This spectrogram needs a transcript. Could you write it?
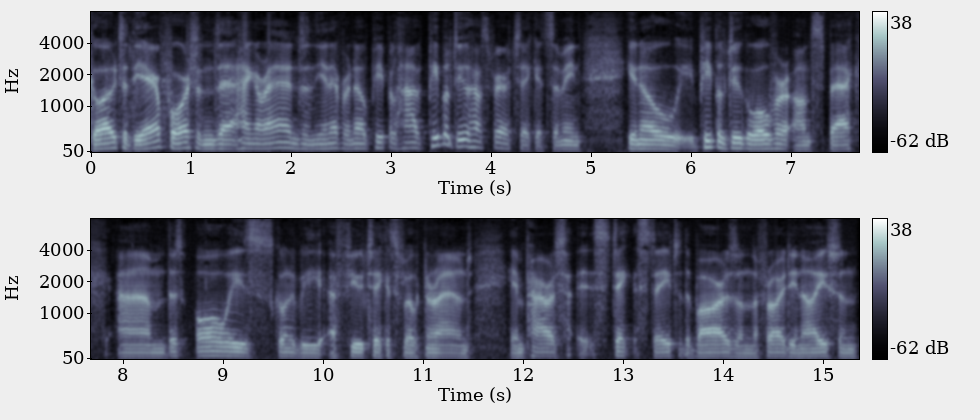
go out to the airport and uh, hang around, and you never know. People have people do have spare tickets. I mean, you know, people do go over on spec. Um, there's always going to be a few tickets floating around in Paris. Stay, stay to the bars on the Friday night, and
